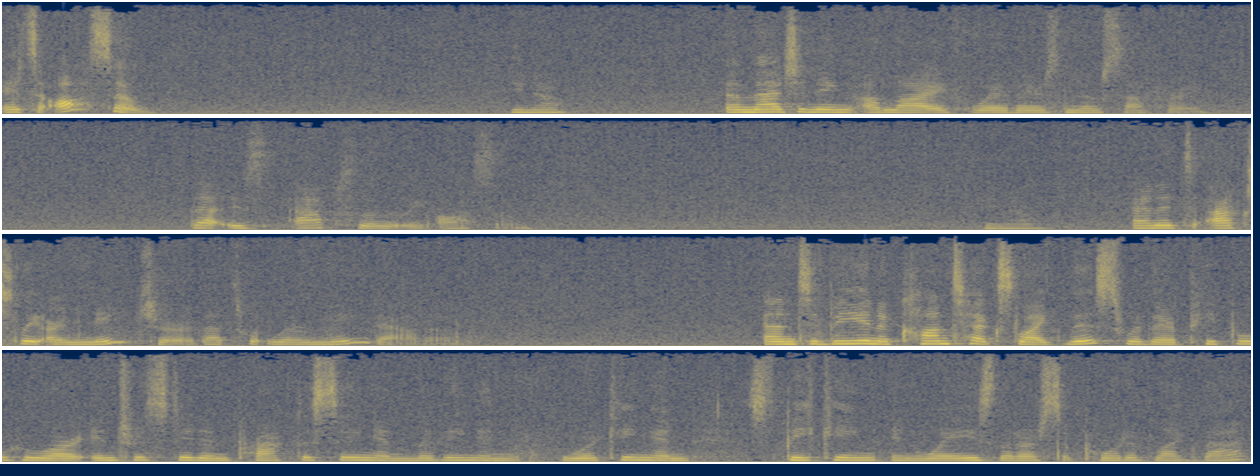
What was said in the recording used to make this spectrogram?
It's awesome. You know? Imagining a life where there's no suffering. That is absolutely awesome. You know? And it's actually our nature. That's what we're made out of. And to be in a context like this where there are people who are interested in practicing and living and working and speaking in ways that are supportive like that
